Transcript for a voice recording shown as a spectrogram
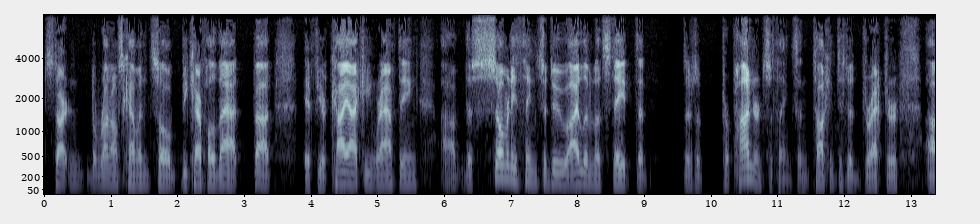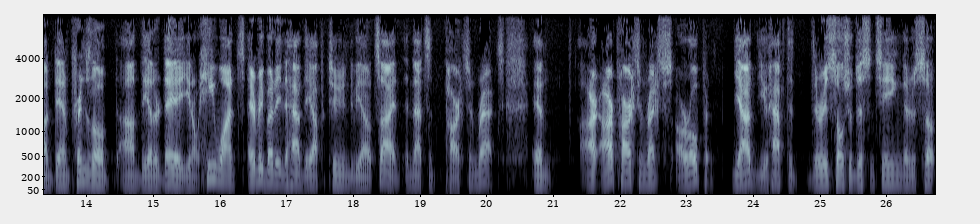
starting, the runoff's coming, so be careful of that. But if you're kayaking, rafting, uh, there's so many things to do. I live in a state that there's a preponderance of things. And talking to the director, uh, Dan Prenzlow, uh, the other day, you know, he wants everybody to have the opportunity to be outside, and that's at parks and recs. And our, our parks and recs are open. Yeah, you have to. There is social distancing. There's so,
